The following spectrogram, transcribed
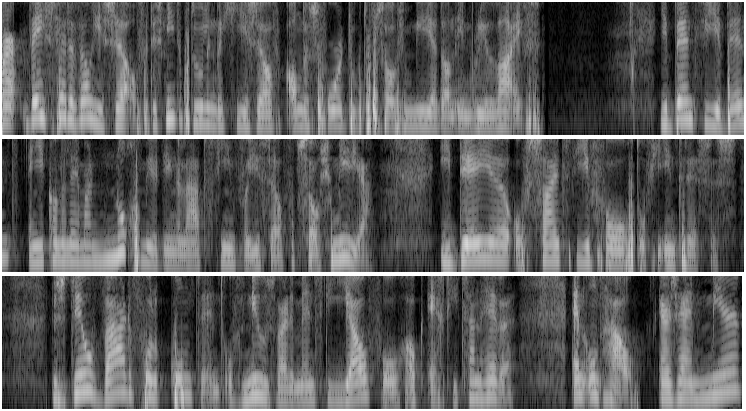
Maar wees verder wel jezelf. Het is niet de bedoeling dat je jezelf anders voordoet op social media dan in real life. Je bent wie je bent en je kan alleen maar nog meer dingen laten zien van jezelf op social media. Ideeën of sites die je volgt of je interesses. Dus deel waardevolle content of nieuws waar de mensen die jou volgen ook echt iets aan hebben. En onthoud, er zijn meer,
